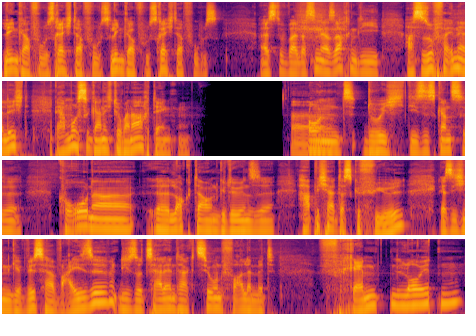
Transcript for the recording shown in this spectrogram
linker Fuß, rechter Fuß, linker Fuß, rechter Fuß. Weißt du, weil das sind ja Sachen, die hast du so verinnerlicht, da musst du gar nicht drüber nachdenken. Ah. Und durch dieses ganze Corona-Lockdown-Gedönse habe ich halt das Gefühl, dass ich in gewisser Weise die soziale Interaktion vor allem mit fremden Leuten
